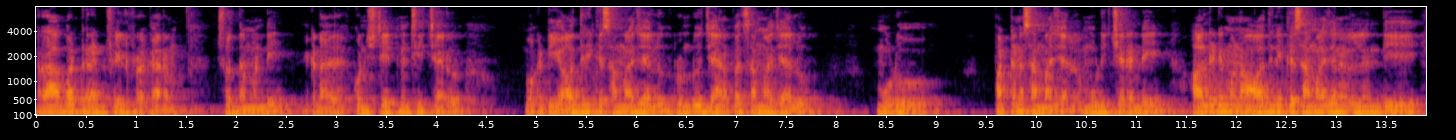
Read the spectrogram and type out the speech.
రాబర్ట్ రెడ్ఫీల్డ్ ప్రకారం చూద్దామండి. ఇక్కడ కొన్ని స్టేట్మెంట్స్ ఇచ్చారు. ఒకటి ఆధునిక సమాజాలు రెండు జానపద సమాజాలు మూడు పట్టణ సమాజాలు. మూడు ఇచ్చారండి. ఆల్రెడీ మన ఆధునిక సమాజాలనేది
